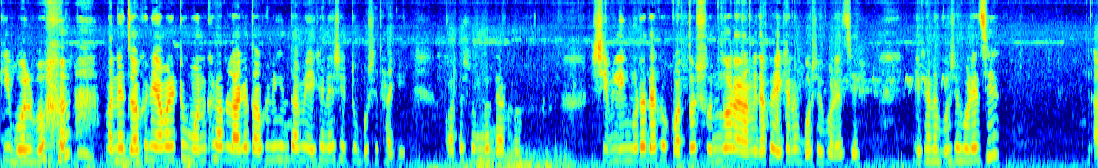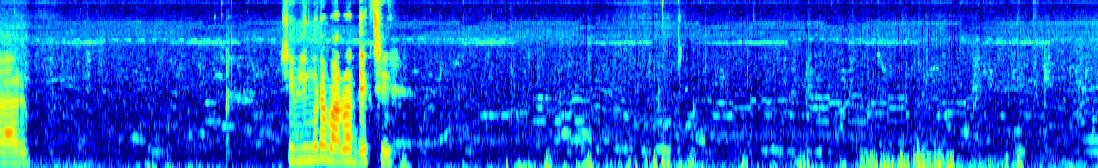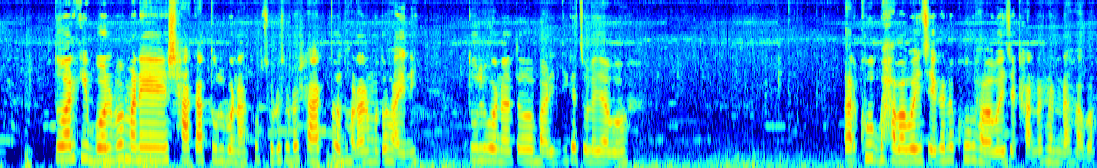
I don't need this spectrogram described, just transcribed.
কি বলব? মানে যখনই আমার একটু মন খারাপ লাগে, তখনই কিন্তু আমি এখানে এসে একটু বসে থাকি। কত সুন্দর, দেখো। শিবলিঙ্গটা দেখো কত সুন্দর, আর আমি দেখো এখানে বসে পড়েছি। এখানে বসে পড়েছি, আর শিবলিঙ্গটা বারবার দেখছি। তো আর কি বলব মানে শাক আর তুলবো না। খুব ছোট ছোট শাক তো ধরার মতো হয়নি। তুলবো না, তো বাড়ির দিকে চলে যাব। আর খুব হাওয়া বইছে, এখানে খুব হাওয়া বইছে, ঠান্ডা ঠান্ডা হাওয়া।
